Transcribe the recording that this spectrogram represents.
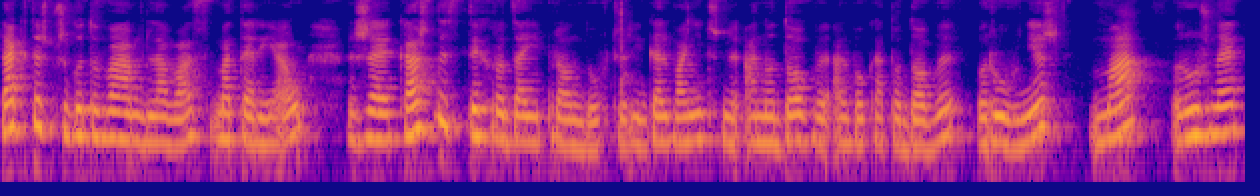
tak też przygotowałam dla Was materiał, że każdy z tych rodzajów prądów, czyli galwaniczny, anodowy albo katodowy, również ma różne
